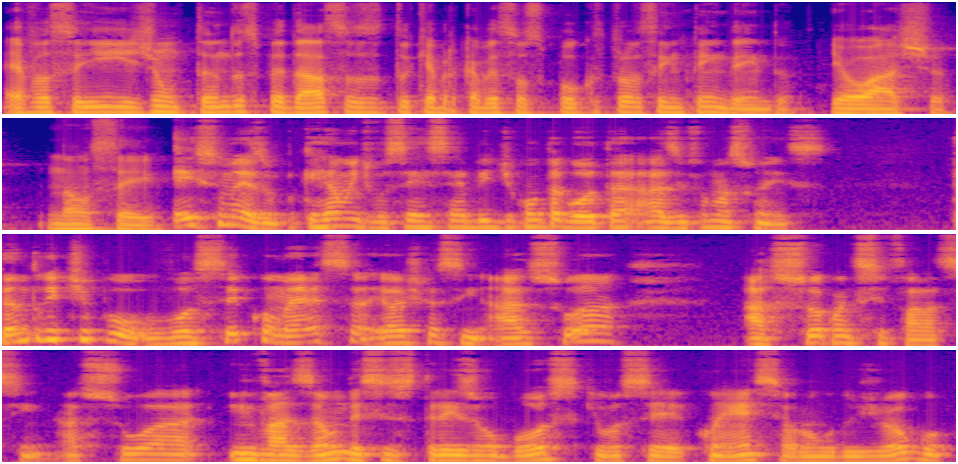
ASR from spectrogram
é você ir juntando os pedaços do quebra-cabeça aos poucos para você entendendo. Eu acho. Não sei. É isso mesmo, porque realmente você recebe de conta-gota as informações. Tanto que, tipo, você começa, eu acho que assim, a sua. A sua, como é que se fala assim? A sua invasão desses três robôs que você conhece ao longo do jogo.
